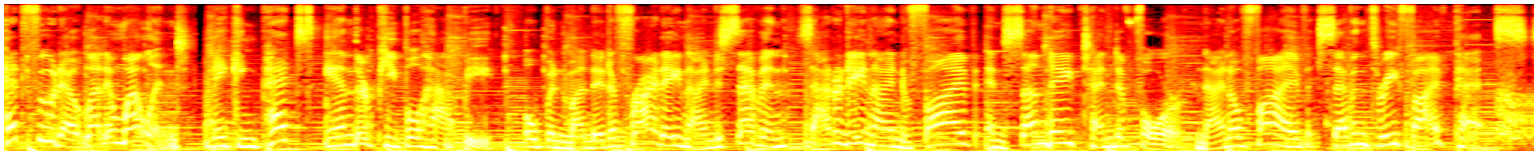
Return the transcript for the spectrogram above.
Pet Food Outlet in Welland, making pets and their people happy. Open Monday to Friday, 9 to 7, Saturday, 9 to 5, and Sunday, 10 to 4. 905 735 Pets.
